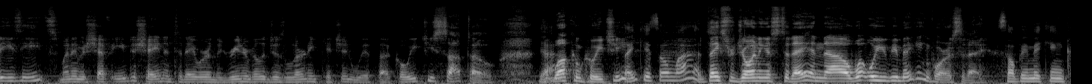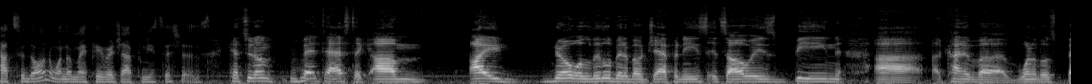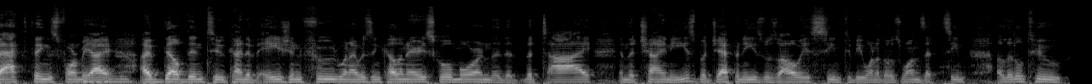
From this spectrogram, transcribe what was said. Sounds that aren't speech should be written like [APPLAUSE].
to Easy Eats. My name is Chef Yves Dechaine, and today we're in the Greener Villages Learning Kitchen with uh, Koichi Sato. Yeah. Welcome, Koichi. Thank you so much. Thanks for joining us today. And uh, what will you be making for us today? So I'll be making katsudon, one of my favorite Japanese dishes. Katsudon, Mm-hmm. fantastic. Um, I know a little bit about Japanese. It's always been uh, a kind of uh one of those back things for me. Mm-hmm. I I've delved into kind of Asian food when I was in culinary school, more in the, the the Thai and the Chinese, but Japanese was always seemed to be one of those ones that seemed a little too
